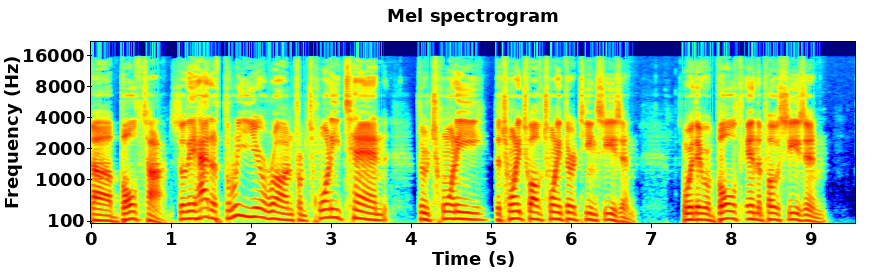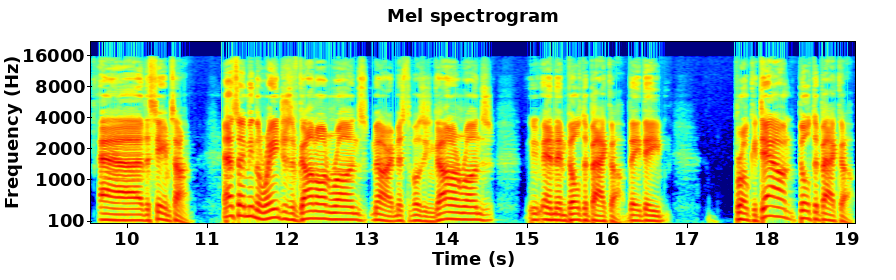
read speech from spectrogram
uh, both times. So they had a three year run from 2010 through 20 the 2012 2013 season where they were both in the postseason at the same time. That's what I mean. The Rangers have gone on runs. All right, missed the postseason, gone on runs, and then built it back up. They they broke it down, built it back up.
